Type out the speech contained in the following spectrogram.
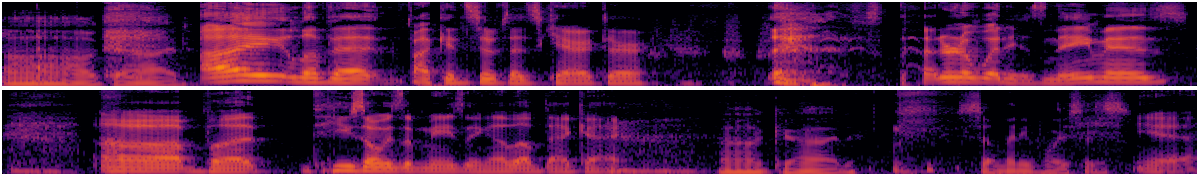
Oh God. I love that fucking Simpsons character. I don't know what his name is, uh, but he's always amazing. I love that guy. Oh God. So many voices. Yeah.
